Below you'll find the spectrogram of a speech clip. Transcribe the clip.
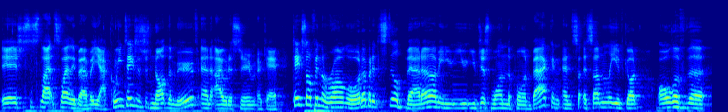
it's just slight, slightly better. But yeah, queen takes is just not the move, and I would assume, okay, takes off in the wrong order, but it's still better. I mean, you, you, you've just won the pawn back, and, and suddenly you've got all of the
